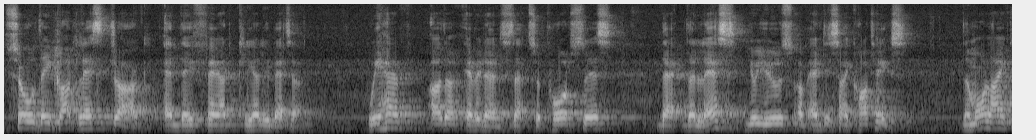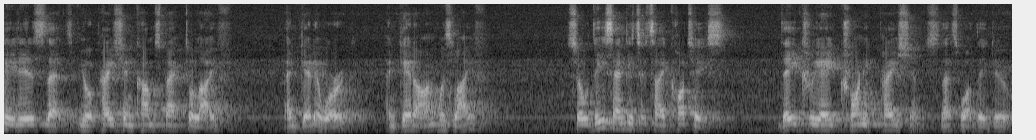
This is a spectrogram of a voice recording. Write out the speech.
So they got less drug and they fared clearly better. We have other evidence that supports this, that the less you use of antipsychotics, the more likely it is that your patient comes back to life and get a work and get on with life. So these antipsychotics, they create chronic patients. That's what they do.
